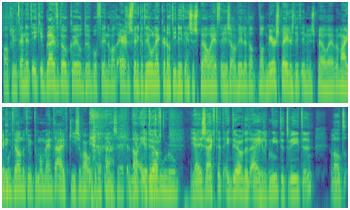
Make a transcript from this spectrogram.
Absoluut. En dit, ik, ik blijf het ook heel dubbel vinden. Want ergens vind ik het heel lekker dat hij dit in zijn spel heeft. En je zou willen dat, dat meer spelers dit in hun spel hebben. Maar je ik, moet wel natuurlijk de momenten uitkiezen waarop je dat inzet. En nou, dit, ik dit durf, Jij zegt het, ik durf het eigenlijk niet te tweeten. Want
